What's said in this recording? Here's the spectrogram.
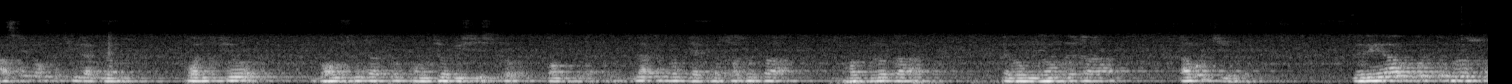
অংশ ছিল পঞ্চ বংশজাত পঞ্চ বিশিষ্ট বংশজাত। তাদের মধ্যে একটা সততা, ভদ্রতা এবং নম্রতা, এমন ছিল। এরাও করতো প্রশ্ন,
